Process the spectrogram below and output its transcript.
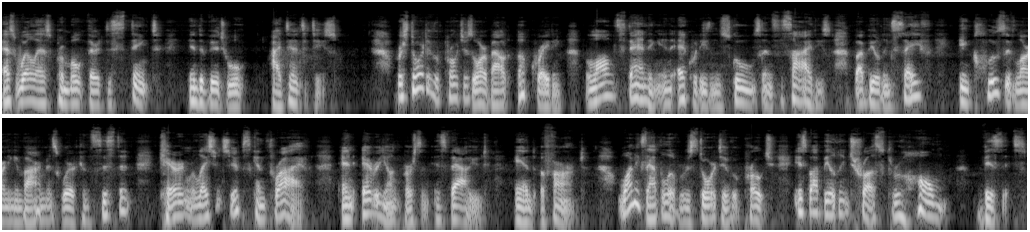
as well as promote their distinct individual identities. Restorative approaches are about upgrading long-standing inequities in schools and societies by building safe, inclusive learning environments where consistent, caring relationships can thrive and every young person is valued and affirmed. One example of a restorative approach is by building trust through home visits.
